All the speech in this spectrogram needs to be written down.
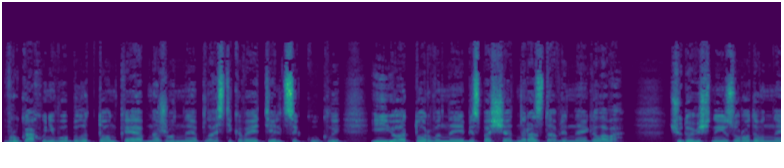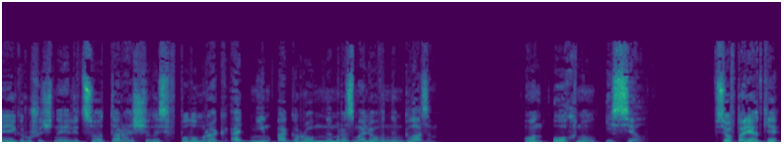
В руках у него было тонкое обнаженное пластиковое тельце куклы и ее оторванная беспощадно раздавленная голова. Чудовищно изуродованное игрушечное лицо таращилось в полумрак одним огромным размалеванным глазом. Он охнул и сел. «Все в порядке?»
